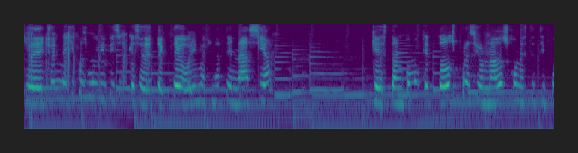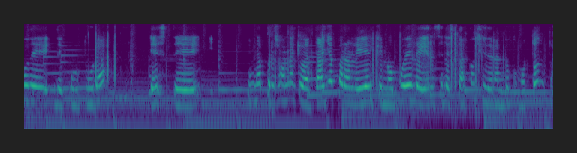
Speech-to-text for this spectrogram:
que de hecho en México es muy difícil que se detecte hoy, imagínate en Asia, que están como que todos presionados con este tipo de, de cultura, este, una persona que batalla para leer y que no puede leer se le está considerando como tonto.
